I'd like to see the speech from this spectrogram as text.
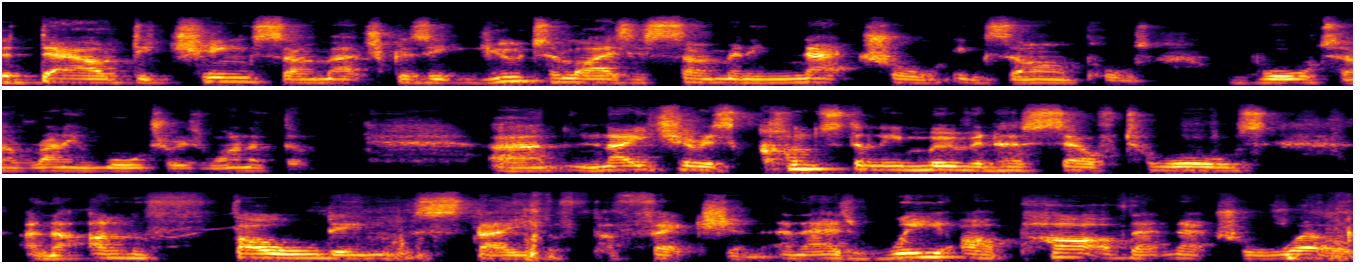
the Tao Te Ching so much because it utilizes so many natural examples. Water, running water is one of them. Uh, nature is constantly moving herself towards an unfolding state of perfection. And as we are part of that natural world,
